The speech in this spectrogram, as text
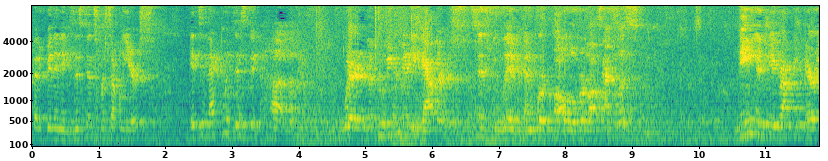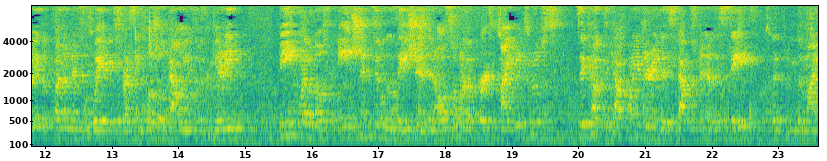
that have been in existence for several years. It's an equidistant hub where the Peruvian community gathers since we live and work all over Los Angeles. Naming a geographic area is a fundamental way of expressing cultural values of a community. Being one of the most ancient civilizations and also one of the first migrant groups to come to California during the establishment of the state, the, the mine,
